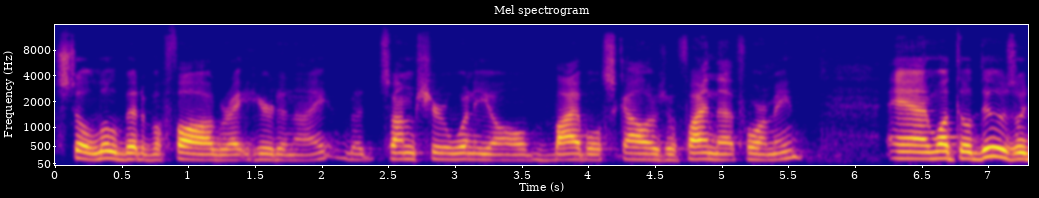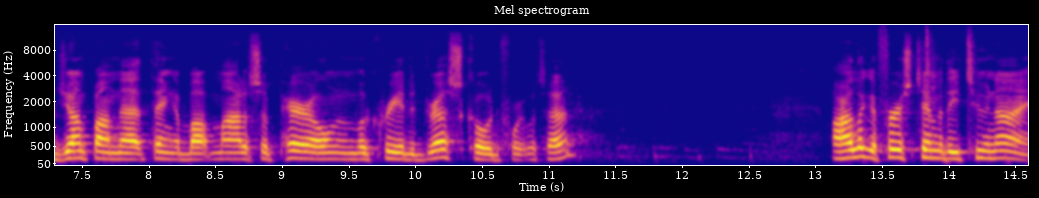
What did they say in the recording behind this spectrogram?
still a little bit of a fog right here tonight, but I'm sure one of y'all Bible scholars will find that for me. And what they'll do is they'll jump on that thing about modest apparel and they'll create a dress code for it. What's that? All right, look at 1 Timothy 2 9.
